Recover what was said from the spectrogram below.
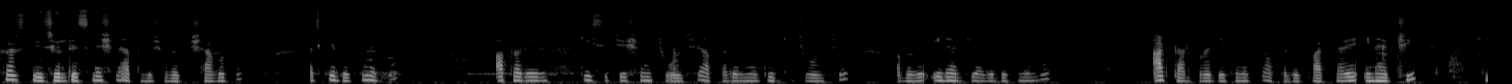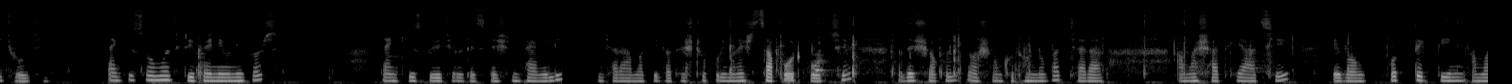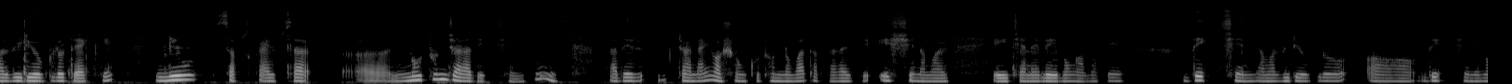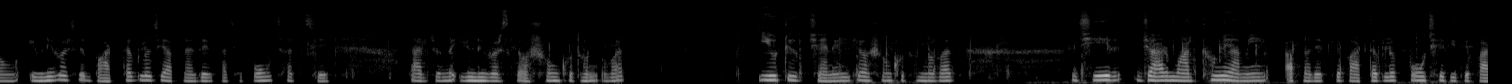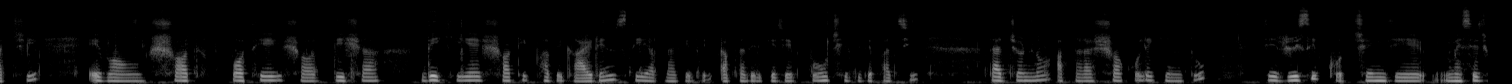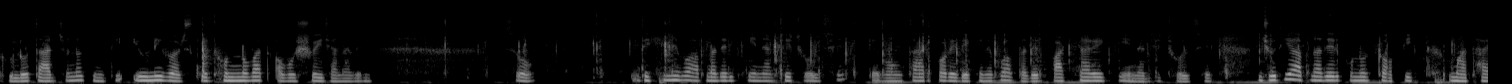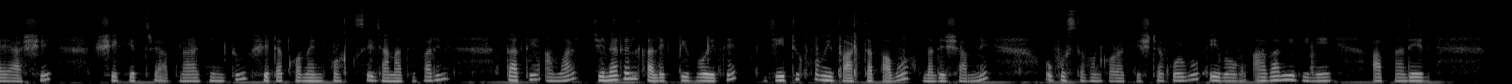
নমস্কার স্পিরিচুয়াল ডেস্টিনেশনে আপনাদের সবাইকে স্বাগত। আজকে দেখে নেব আপনাদের কি সিচুয়েশন চলছে, আপনাদের মধ্যে কি চলছে, আপনাদের এনার্জি আগে দেখে নেব। আর তারপরে দেখে নেব আপনাদের পার্টনারের এনার্জি কি চলছে। Thank you so much divine universe thank you spiritual destination family যারা আমাকে যথেষ্ট পরিমাণে সাপোর্ট করছে, তাদের সকলকে অসংখ্য ধন্যবাদ। যারা আমার সাথে আছে এবং প্রত্যেক দিন আমার ভিডিওগুলো দেখে নিউ সাবস্ক্রাইবসার নতুন যারা দেখছেন, হুম, তাদের জানাই অসংখ্য ধন্যবাদ। আপনারা যে এসছেন আমার এই চ্যানেলে এবং আমাকে দেখছেন, আমার ভিডিওগুলো দেখছেন এবং ইউনিভার্সের বার্তাগুলো যে আপনাদের কাছে পৌঁছাচ্ছে, তার জন্য ইউনিভার্সকে অসংখ্য ধন্যবাদ। ইউটিউব চ্যানেলকে অসংখ্য ধন্যবাদ। যে যার মাধ্যমে আমি আপনাদেরকে বার্তাগুলো পৌঁছে দিতে পারছি এবং সৎ পথে, সৎ দিশা দেখিয়ে, সঠিকভাবে গাইডেন্স দিয়ে আপনাকে আপনাদেরকে যে পৌঁছে দিতে পারছি, তার জন্য আপনারা সকলে কিন্তু যে রিসিভ করছেন যে মেসেজগুলো তার জন্য কিন্তু ইউনিভার্সকে ধন্যবাদ অবশ্যই জানাবেন। সো দেখে নেব আপনাদের কী এনার্জি চলছে এবং তারপরে দেখে নেব আপনাদের পার্টনারের কী এনার্জি চলছে। যদি আপনাদের কোনো টপিক মাথায় আসে, সেক্ষেত্রে আপনারা কিন্তু সেটা কমেন্ট বক্সে জানাতে পারেন। তাতে আমার জেনারেল কালেকটিভ ওয়েতে যেটুকু আমি বার্তা পাবো আপনাদের সামনে উপস্থাপন করার চেষ্টা করব এবং আগামী দিনে আপনাদের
